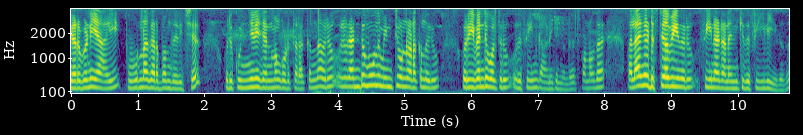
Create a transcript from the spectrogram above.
ഗർഭിണിയായി പൂർണ ഗർഭം ധരിച്ച് ഒരു കുഞ്ഞിന് ജന്മം കൊടുത്തിറക്കുന്ന ഒരു ഒരു രണ്ട് മൂന്ന് മിനിറ്റ് കൊണ്ട് നടക്കുന്ന ഒരു ഒരു ഇവന്റ് പോലത്തെ ഒരു ഒരു സീൻ കാണിക്കുന്നുണ്ട് വൺ ഓഫ് ദ വല്ലാതെ ഡിസ്റ്റർബ് ചെയ്യുന്ന ഒരു സീനായിട്ടാണ് എനിക്കിത് ഫീൽ ചെയ്തത്.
